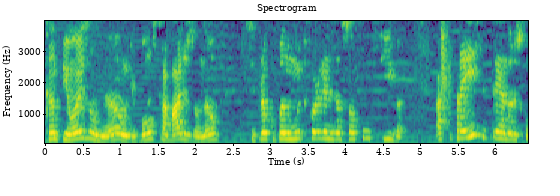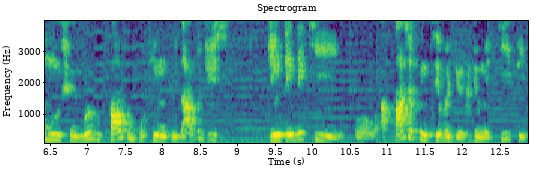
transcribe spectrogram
campeões ou não, de bons trabalhos ou não, se preocupando muito com a organização ofensiva. Acho que para esses treinadores como o Luxemburgo falta um pouquinho cuidado disso, de entender que a fase ofensiva de, de uma equipe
